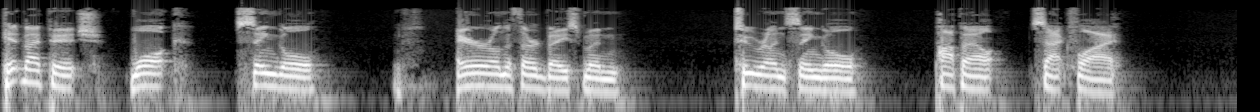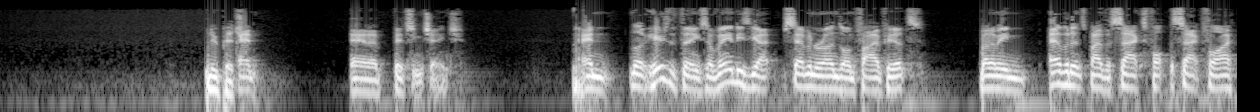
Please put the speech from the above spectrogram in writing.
Hit by pitch, walk, single, error on the third baseman, two run single, pop out, sac fly. New pitch. And, and a pitching change. And look, here's the thing. So Vandy's got seven runs on five hits, but I mean, evidenced by the sack, sack fly. I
